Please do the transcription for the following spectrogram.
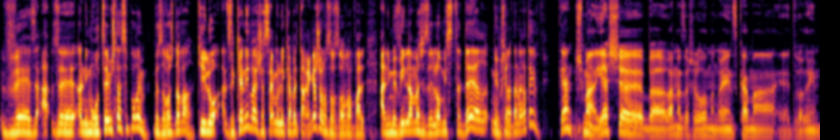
ואני מרוצה משני הסיפורים, בסופו של דבר. כאילו, זה כן יבוא שסמי לא יקבל את הרגע שלו סוף סוף, אבל אני מבין למה שזה לא מסתדר מבחינת הנרטיב. כן, שמע, יש uh, ברן הזה של רומן ריינס כמה uh, דברים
